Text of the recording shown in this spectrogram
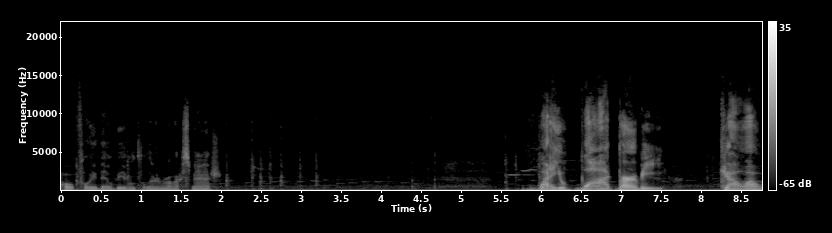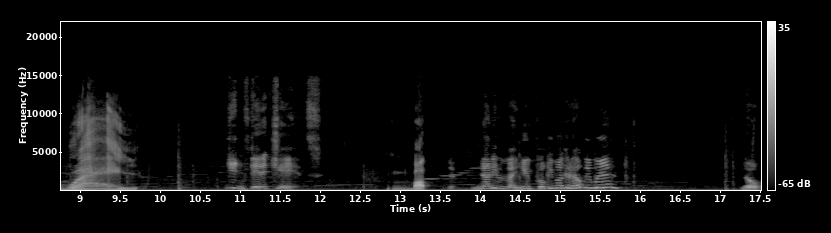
Hopefully they'll be able to learn Rock Smash. What do you want, Burby? Go away! You Didn't stand a chance. Bop. N- not even my new Pokemon could help me win? No.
